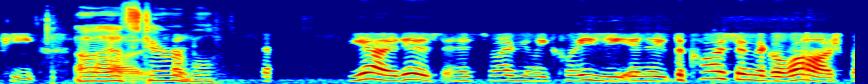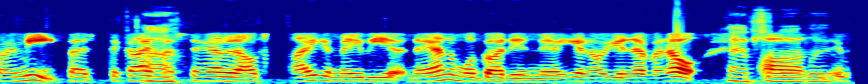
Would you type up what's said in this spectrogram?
pee. Oh, that's Uh, terrible. Yeah, it is, and it's driving me crazy. And it, the car's in the garage by me, but the guy Ah. must have had it outside, and maybe an animal got in there. You know, you never know. Absolutely. Um, it,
